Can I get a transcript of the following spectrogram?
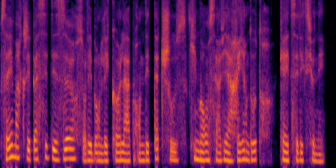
Vous savez, Marc, j'ai passé des heures sur les bancs de l'école à apprendre des tas de choses qui ne m'auront servi à rien d'autre qu'à être sélectionné.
